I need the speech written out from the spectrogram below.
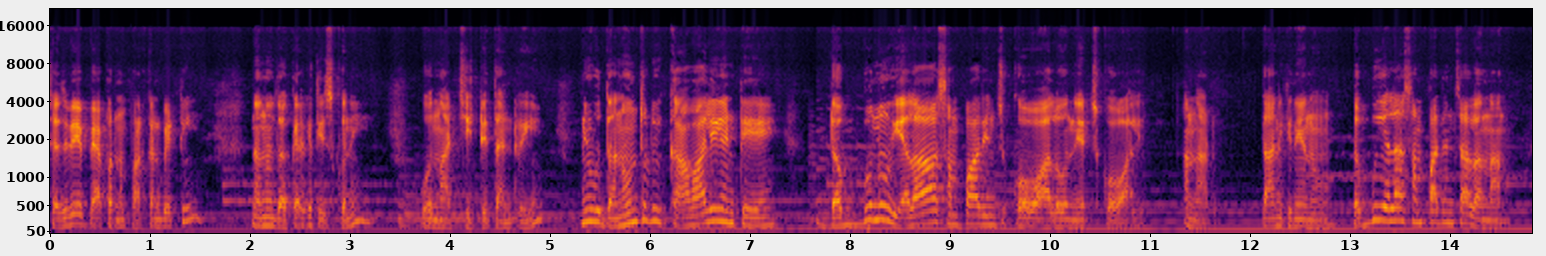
చదివే పేపర్ను పక్కన పెట్టి నన్ను దగ్గరికి తీసుకొని ఓ నా చిట్టి తండ్రి నువ్వు ధనవంతుడివి కావాలి అంటే డబ్బును ఎలా సంపాదించుకోవాలో నేర్చుకోవాలి అన్నాడు. దానికి నేను డబ్బు ఎలా సంపాదించాలన్నాను?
